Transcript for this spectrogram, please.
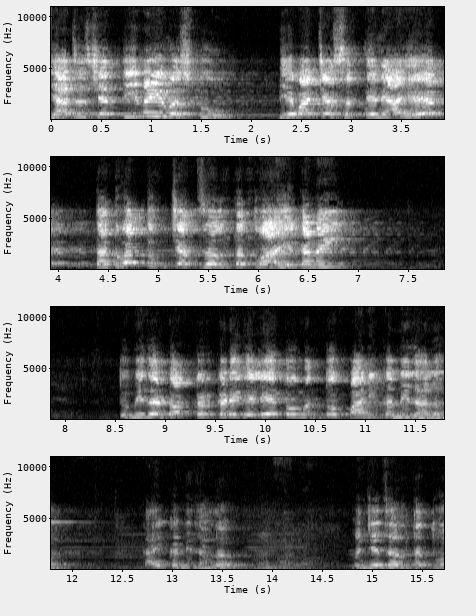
या जशा तीनही वस्तू देवाच्या सत्तेने आहेत तद्वत तुमच्यात जल तत्व आहे का नाही? तुम्ही जर डॉक्टरकडे गेले तो म्हणतो पाणी कमी झालं. काय कमी झालं? म्हणजे जल तत्व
